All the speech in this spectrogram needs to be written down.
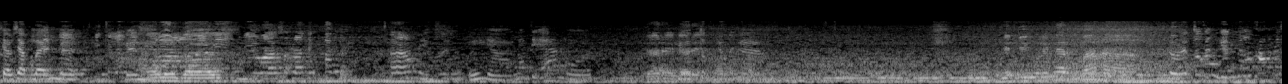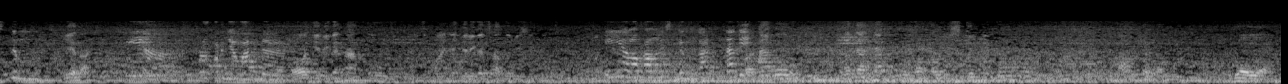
Siap-siap Bayu. Halo guys. Di WhatsApp TikTok rame. Iya nanti anu dari dari YouTube juga Genbi kuliner di mana? Tuh, itu kan Genfil Kawisdem Iya lah. iya propernya Wanda Oh jadikan satu, semuanya jadikan satu di situ. iya lokal wisdom kan nanti aku rencananya bakal miskin itu apa ya? Budaya.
